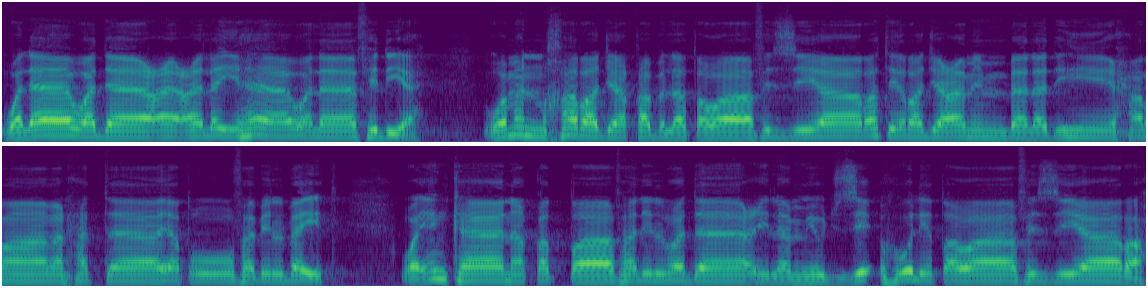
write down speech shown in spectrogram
ولا وداع عليها ولا فدية. ومن خرج قبل طواف الزيارة رجع من بلده حراما حتى يطوف بالبيت. وإن كان قد طاف للوداع لم يجزئه لطواف الزيارة.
